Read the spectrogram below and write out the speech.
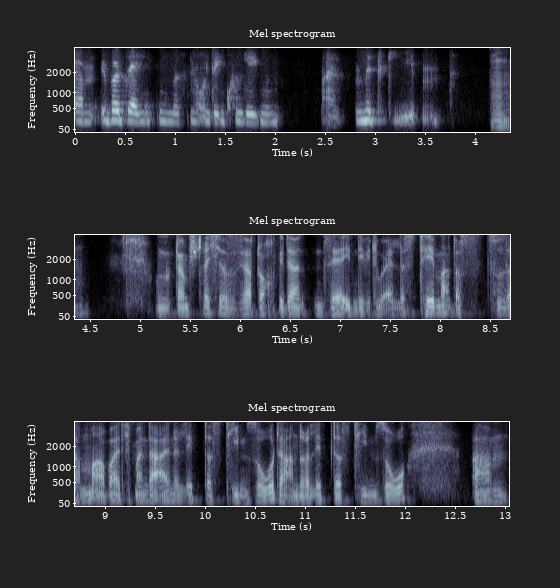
ähm, überdenken müssen und den Kollegen mitgeben. Mhm. Und unterm Strich ist es ja doch wieder ein sehr individuelles Thema, das Zusammenarbeit. Ich meine, der eine lebt das Team so, der andere lebt das Team so. Ähm,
